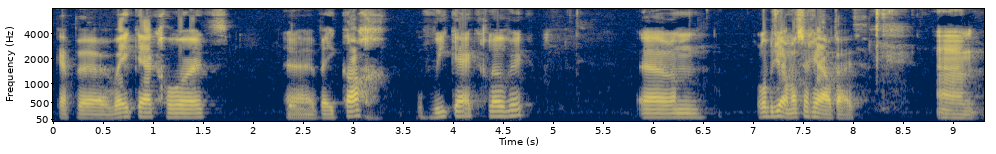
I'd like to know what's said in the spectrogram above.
Ik heb uh, WCAG gehoord, uh, WCAG of WCAG geloof ik. Um, Robert-Jan, wat zeg jij altijd? Um,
